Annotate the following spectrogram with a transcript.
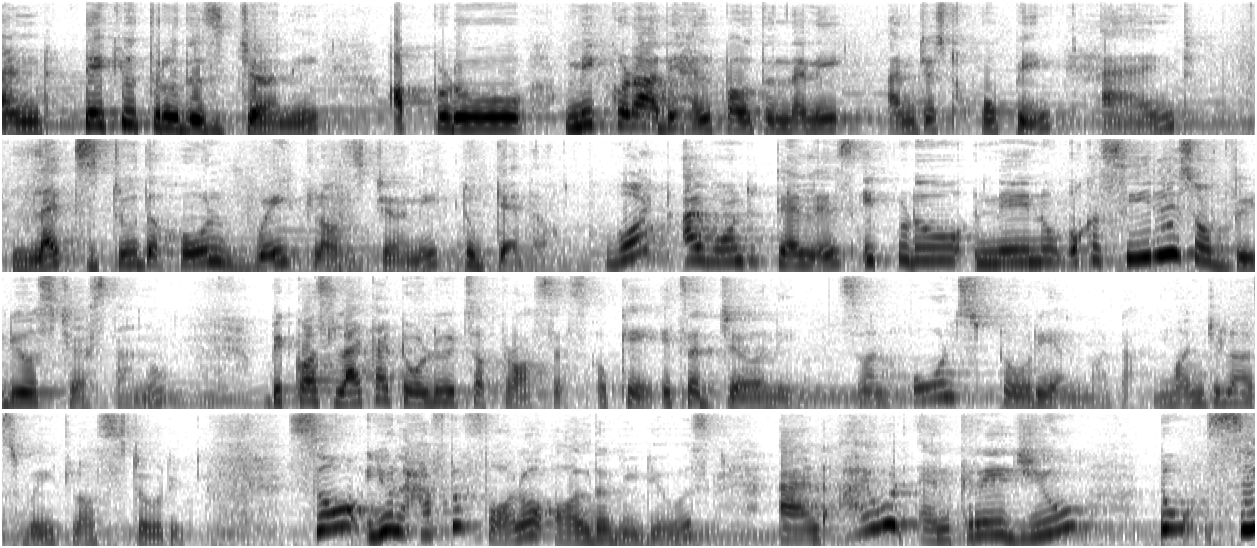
and take you through this journey. అప్పుడు మీకు కూడా అది హెల్ప్ అవుతుందని I'm just hoping and let's do the whole weight loss journey together what I want tell is ఇప్పుడు నేను ఒక సిరీస్ ఆఫ్ వీడియోస్ చేస్తాను because like I told you it's a process okay it's a journey it's one whole story అనమాట Manjula's weight loss story so you'll have to follow all the videos and I would encourage you to see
